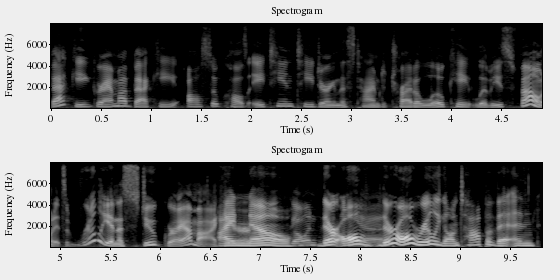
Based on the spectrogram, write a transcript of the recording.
Becky, Grandma Becky, also calls AT&T during this time to try to locate Libby's phone. It's really an astute grandma I know. They're the, all uh, they're all really on top of it and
